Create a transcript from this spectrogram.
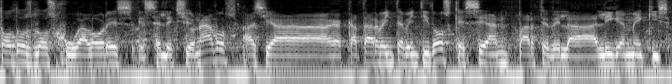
todos los jugadores seleccionados hacia Qatar 2022 que sean parte de la Liga MX.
